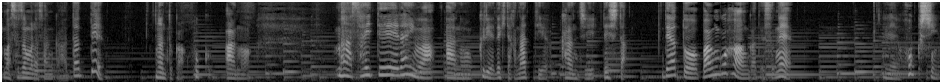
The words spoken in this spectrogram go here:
まあ、鈴村さんが当たってなんとか北あのまあ最低ラインはあのクリアできたかなっていう感じでした。であと晩ご飯がですね、えー、北進っ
